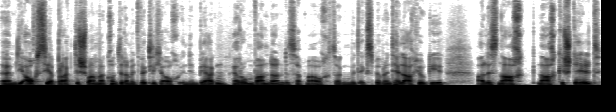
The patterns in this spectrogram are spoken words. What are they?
die auch sehr praktisch waren. Man konnte damit wirklich auch in den Bergen herumwandern. Das hat man auch sagen, mit experimenteller Archäologie alles nach, nachgestellt.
